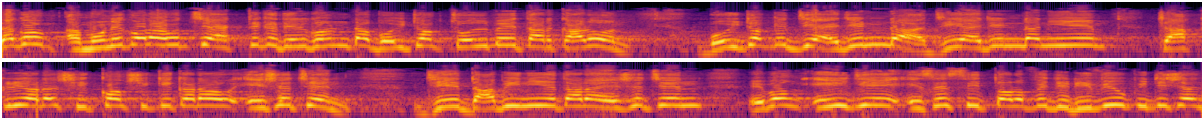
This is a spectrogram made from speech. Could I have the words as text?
দেখো মনে করা হচ্ছে এক থেকে দেড় ঘণ্টা বৈঠক চলবে তার কারণ বৈঠকের যে এজেন্ডা যে এজেন্ডা নিয়ে চাকরিহারা শিক্ষক শিক্ষিকারাও এসেছেন যে দাবি নিয়ে তারা এসেছেন এবং এই যে এসএসসির তরফে যে রিভিউ পিটিশন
